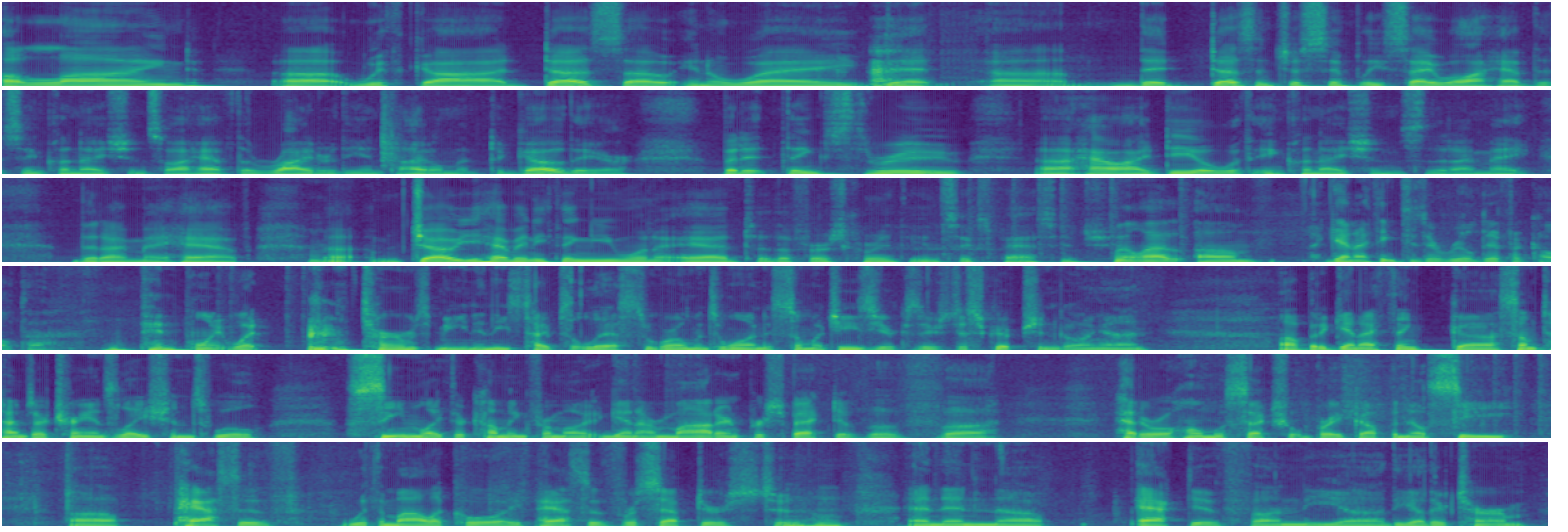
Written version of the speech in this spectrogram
aligned uh, with God does so in a way that um, that doesn't just simply say, "Well, I have this inclination, so I have the right or the entitlement to go there," but it thinks through uh, how I deal with inclinations that I may that I may have. Uh, Joe, you have anything you want to add to the First Corinthians six passage? Well, I, um, again, I think these are real difficult to pinpoint what terms mean in these types of lists. Romans 1 is so much easier because there's description going on. Uh, but again, I think uh, sometimes our translations will seem like they're coming from, uh, again, our modern perspective of uh, hetero homosexual breakup, and they'll see uh, passive with the malakoi, passive receptors, to, and then uh, active on the, uh, the other term.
